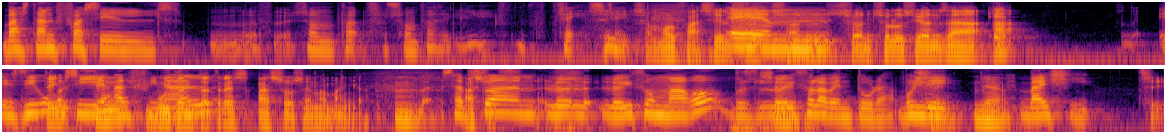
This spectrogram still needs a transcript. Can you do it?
bastant fàcils mm, són, fa, són fàcils? Sí, Sí, sí. són molt fàcils, Em, són, són, són solucions a... Ah, Es diu, tinc, o sigui, tinc al final... 83 assos en la manga. Saps Asos. quan lo, lo, lo hizo un mago? Pues lo Sí. hizo l'aventura. Vull Sí. dir, Ja. va així. Sí.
